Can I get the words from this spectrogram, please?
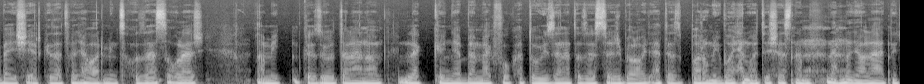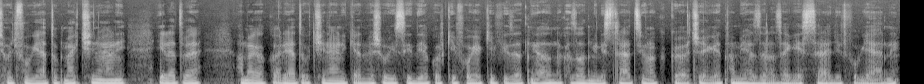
be is érkezett vagy 30 hozzászólás, amik közül talán a legkönnyebben megfogható üzenet az összesből, hogy hát ez baromi bonyolult, és ezt nem, nem nagyon látni, hogy hogy fogjátok megcsinálni, illetve ha meg akarjátok csinálni, kedves OECD, akkor ki fogja kifizetni annak az adminisztrációnak a költségét, ami ezzel az egésszel együtt fog járni.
